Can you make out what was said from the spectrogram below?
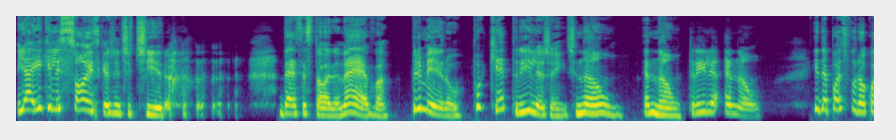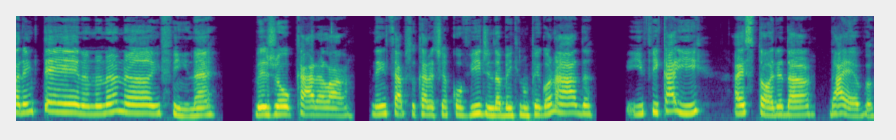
E aí, que lições que a gente tira dessa história, né, Eva? Primeiro, por que trilha, gente? Não. É não. Trilha é não. E depois furou quarentena, nananã, enfim, né? Beijou o cara lá. Nem sabe se o cara tinha Covid, ainda bem que não pegou nada. E fica aí a história da, da Eva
